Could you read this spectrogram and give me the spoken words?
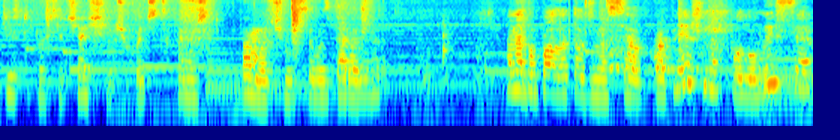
приступы все чаще. Очень хочется, конечно, помочь ему с его здоровьем. Она попала тоже у нас вся в проплешинах, полулысая.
